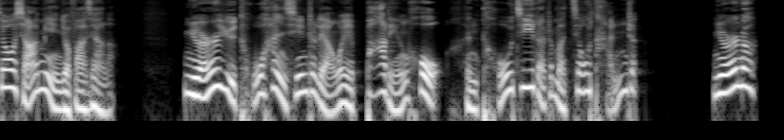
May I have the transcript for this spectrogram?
焦霞敏就发现了女儿与涂汉新这两位八零后很投机的这么交谈着。女儿呢，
